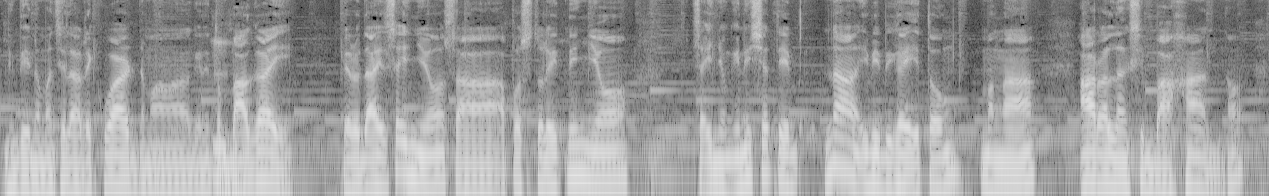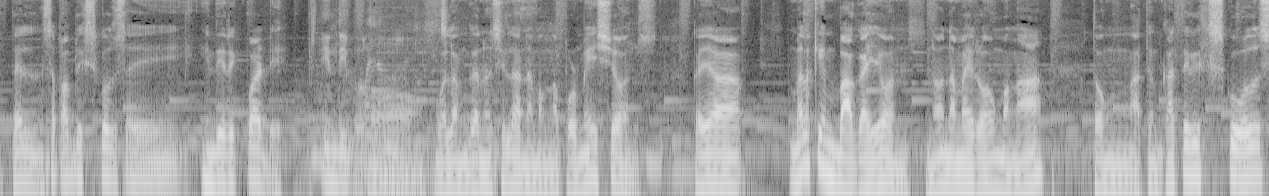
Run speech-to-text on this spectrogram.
Hindi naman sila required ng mga ganitong mm-hmm. bagay. Pero dahil sa inyo, sa apostolate ninyo, sa inyong initiative, na ibibigay itong mga aral ng simbahan, no? Dahil sa public schools ay hindi required eh. Hindi po. Oh, walang ganun sila na mga formations. Kaya malaking bagay 'yon, no, na mayroong mga itong ating Catholic schools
